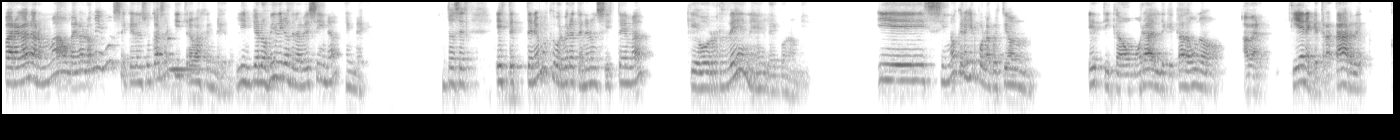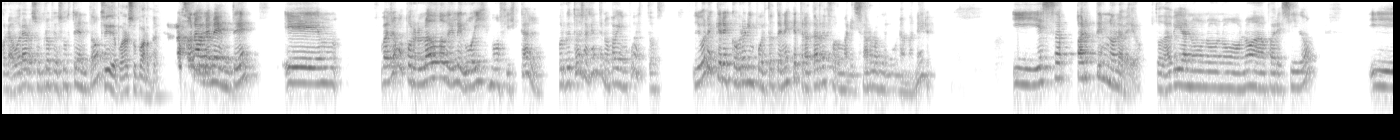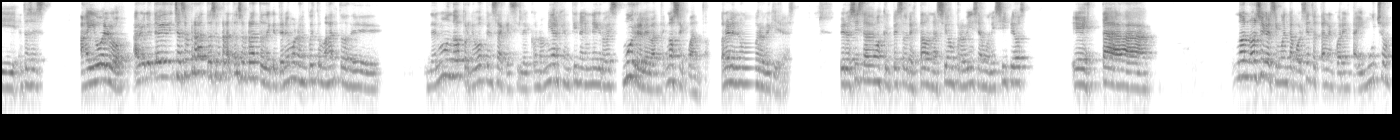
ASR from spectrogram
Para ganar más o menos lo mismo, se queda en su casa y trabaja en negro. Limpia los vidrios de la vecina en negro. Entonces, este, tenemos que volver a tener un sistema que ordene la economía. Y si no querés ir por la cuestión ética o moral de que cada uno, a ver, tiene que tratar de colaborar a su propio sustento. Sí, de poner su parte. Razonablemente. Eh, vayamos por el lado del egoísmo fiscal, porque toda esa gente no paga impuestos. Si vos les querés cobrar impuestos, tenés que tratar de formalizarlos de alguna manera. Y esa parte no la veo, todavía no, no, no, no ha aparecido. Y entonces, ahí vuelvo a lo que te había dicho hace un rato, hace un rato, hace un rato, de que tenemos los impuestos más altos de, del mundo, porque vos pensás que si la economía argentina en negro es muy relevante, no sé cuánto, ponle el número que quieras, pero sí sabemos que el peso del Estado, nación, provincia, municipios está, no, no llega al 50%, está en el 40 y mucho.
